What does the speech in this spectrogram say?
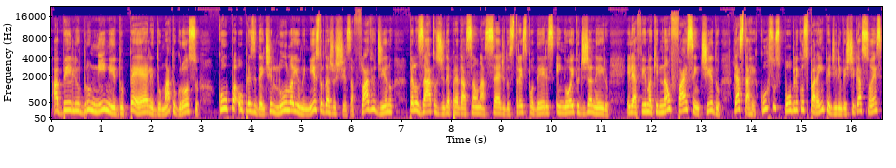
Abílio Brunini, do PL do Mato Grosso, culpa o presidente Lula e o ministro da Justiça, Flávio Dino, pelos atos de depredação na sede dos três poderes em 8 de janeiro. Ele afirma que não faz sentido gastar recursos públicos para impedir investigações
